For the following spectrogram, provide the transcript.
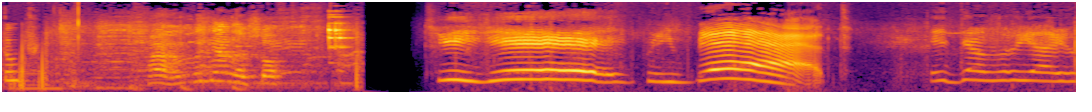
тут. А, ну я знайшов. Привет! Привет! Идем гуляю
